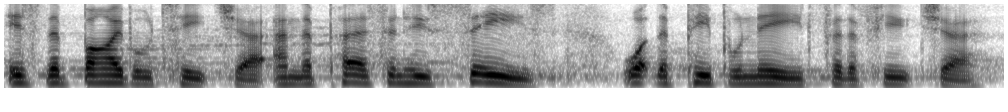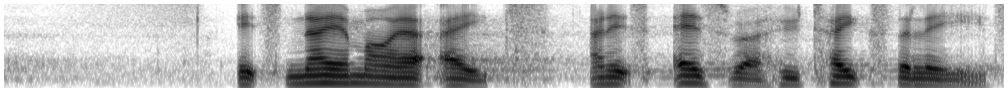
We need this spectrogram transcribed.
is the Bible teacher and the person who sees what the people need for the future. It's Nehemiah 8, and it's Ezra who takes the lead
